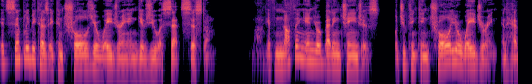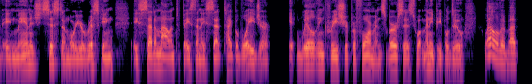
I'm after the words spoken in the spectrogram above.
It's simply because it controls your wagering and gives you a set system. If nothing in your betting changes, but you can control your wagering and have a managed system where you're risking a set amount based on a set type of wager, it will increase your performance versus what many people do. Well, about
